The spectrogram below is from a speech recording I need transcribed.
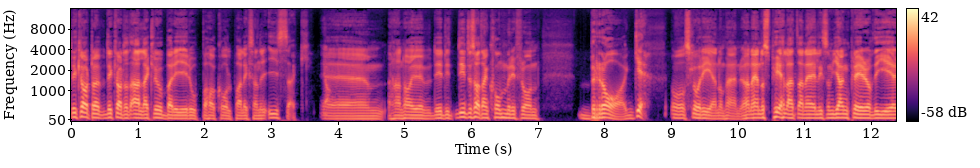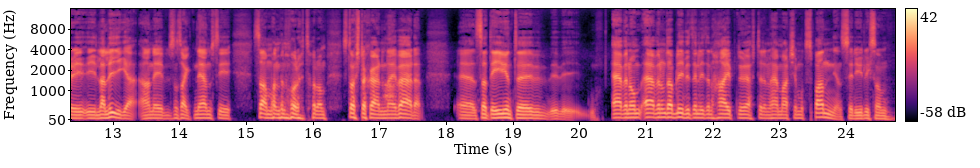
det är, klart att, det är klart att alla klubbar i Europa har koll på Alexander Isak. Ja. Eh, han har ju, det, det, är inte så att han kommer ifrån Brage och slår igenom här nu. Han har ändå spelat, han är liksom Young Player of the Year i, i La Liga. Han är som sagt nämns i samband med några av de största stjärnorna i världen. Eh, så att det är ju inte, även om, även om det har blivit en liten hype nu efter den här matchen mot Spanien så är det ju liksom,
